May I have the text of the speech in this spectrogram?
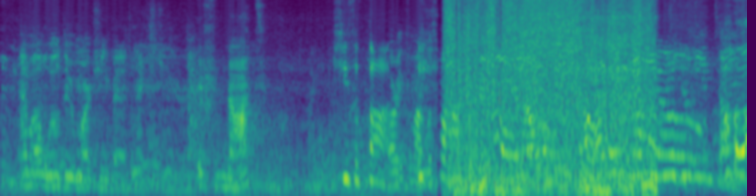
Emma will do marching band next year. If not, She's a thought. Alright, come on, let's oh, go.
